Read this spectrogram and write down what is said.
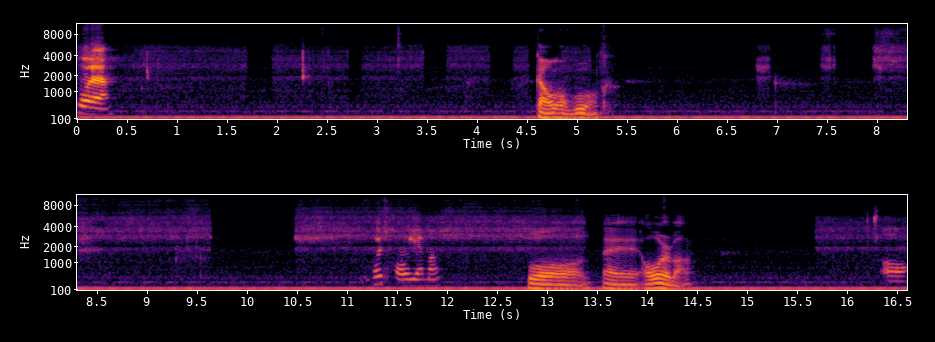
会啊，干好恐怖哦！你会抽烟吗？我诶，偶尔吧。哦。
